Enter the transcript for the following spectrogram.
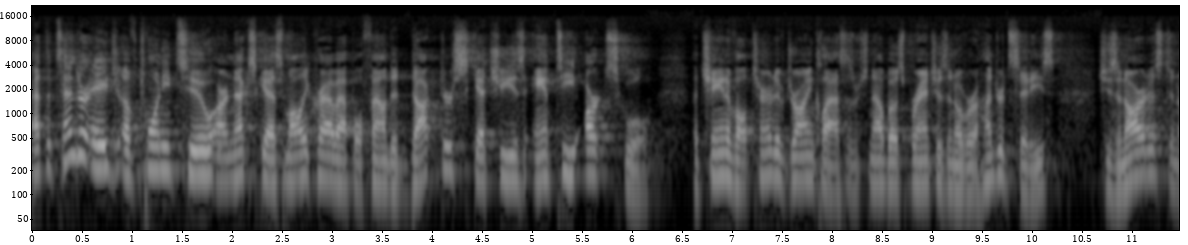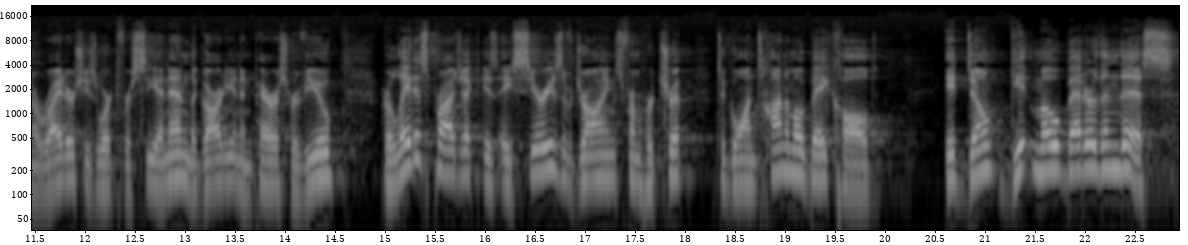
At the tender age of 22, our next guest, Molly Crabapple, founded Dr. Sketchy's Anti Art School, a chain of alternative drawing classes which now boasts branches in over 100 cities. She's an artist and a writer. She's worked for CNN, The Guardian, and Paris Review. Her latest project is a series of drawings from her trip to Guantanamo Bay called It Don't Get Mo Better Than This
